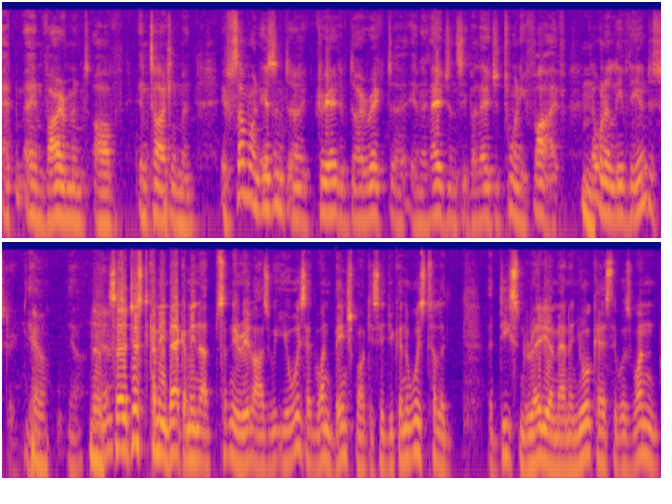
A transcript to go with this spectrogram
at, environment of entitlement. If someone isn't a creative director in an agency by the age of 25, they want to leave the industry. yeah. Yeah. No. Yeah. So just coming back, I mean, I suddenly realized we, you always had one benchmark. You said you can always tell a, a decent radio man. In your case, there was one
